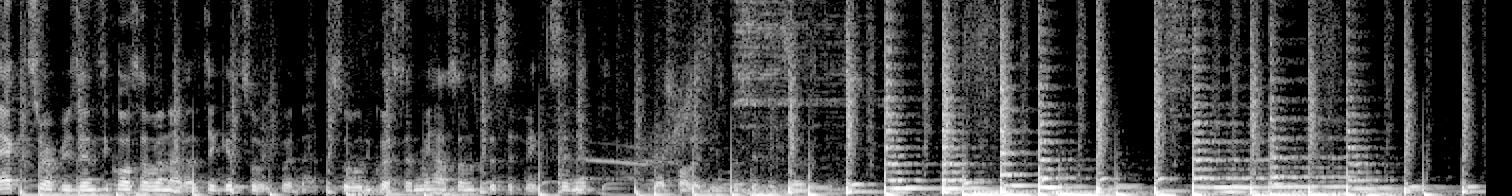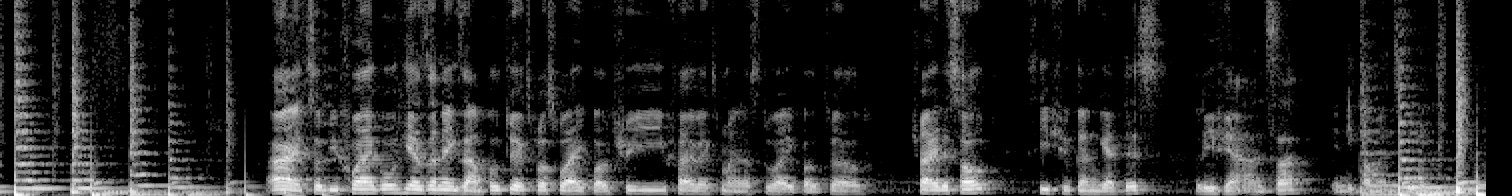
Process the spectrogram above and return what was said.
X represents the cost of an adult ticket, so we put that. So the question may have some specifics in it. Let's follow these specifics. Alright, so before I go, here's an example. 2x plus y equal 3, 5x minus 2y equal 12. Try this out. See if you can get this. Leave your answer in the comments below.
